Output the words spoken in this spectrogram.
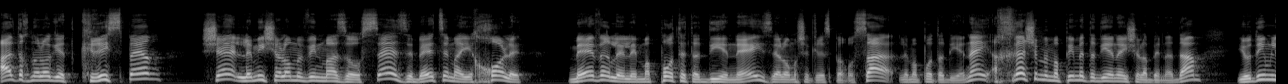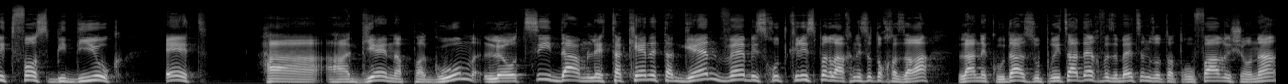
על טכנולוגיית קריספר, שלמי שלא מבין מה זה עושה, זה בעצם היכולת מעבר ללמפות את ה-DNA, זה לא מה שקריספר עושה, למפות את ה-DNA, אחרי שממפים את ה-DNA של הבן אדם, יודעים לתפוס בדיוק את הגן הפגום, להוציא דם, לתקן את הגן, ובזכות קריספר להכניס אותו חזרה לנקודה. זו פריצת דרך, וזה בעצם זאת התרופה הראשונה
